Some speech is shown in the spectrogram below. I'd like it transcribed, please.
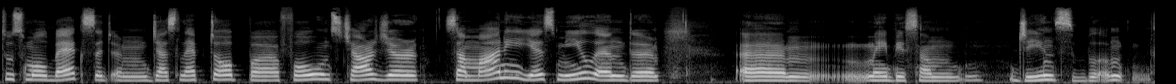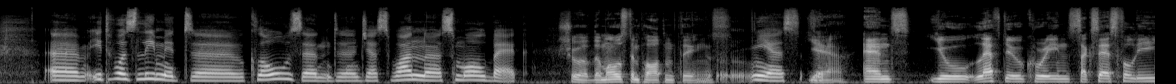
two small bags um, just laptop uh, phones charger some money yes meal and uh, um, maybe some jeans um, it was limit uh, clothes and uh, just one uh, small bag sure the most important things yes yeah and you left the Ukraine successfully.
